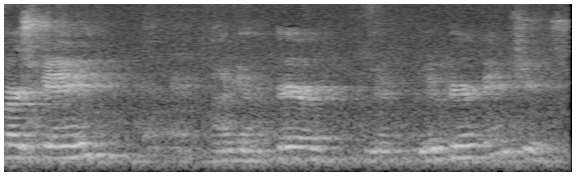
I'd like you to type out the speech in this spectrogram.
first game, I got a pair, new, new pair of game shoes.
